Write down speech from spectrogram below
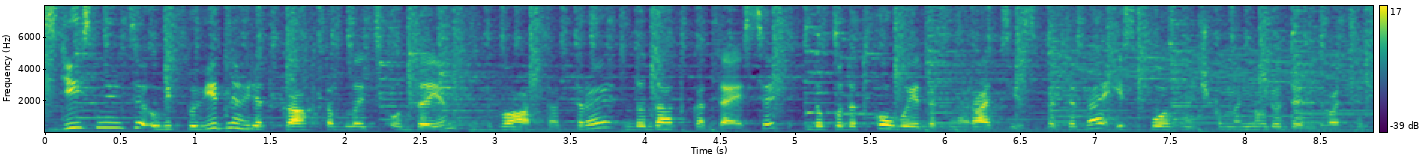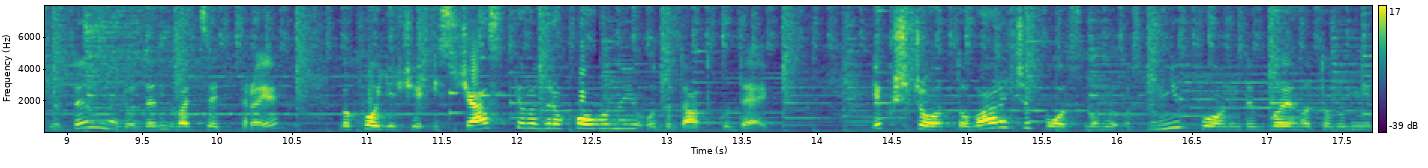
здійснюється у відповідних рядках таблиць 1, 2 та 3 додатка 10 до податкової декларації з ПДВ із позначками 0121, 0123, виходячи із частки розрахованої у додатку 9. Якщо товари чи послуги, основні фонди виготовлені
